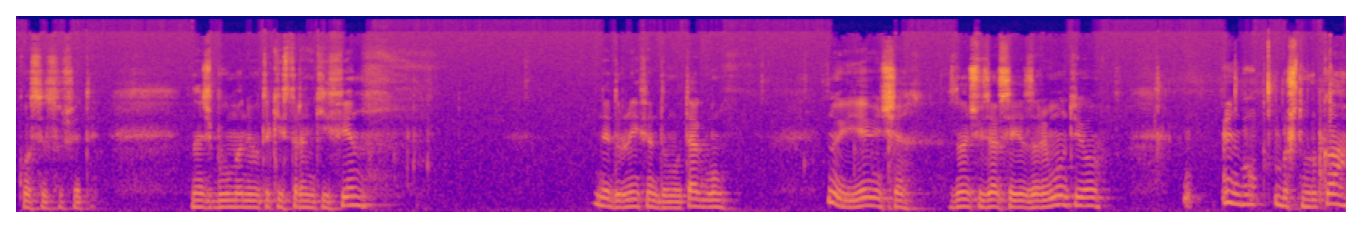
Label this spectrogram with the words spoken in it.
коси сушити. Значить, був у мене отакий старенький фен. Не дурний фен, думав, так був. Ну і є він ще. Значить, взявся я за ремонт його. Він шнурка.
